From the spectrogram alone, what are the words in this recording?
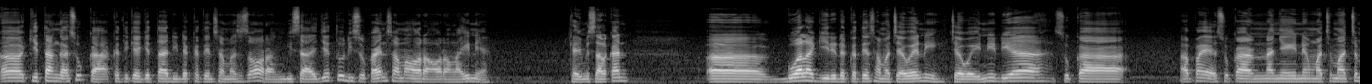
uh, kita nggak suka ketika kita dideketin sama seseorang bisa aja tuh disukain sama orang-orang lainnya kayak misalkan uh, gua lagi dideketin sama cewek nih cewek ini dia suka apa ya suka nanyain yang macem-macem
